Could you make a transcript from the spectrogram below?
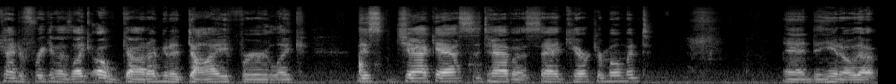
kind of freaking out, like, oh god, I'm gonna die for like this jackass to have a sad character moment. And you know that,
